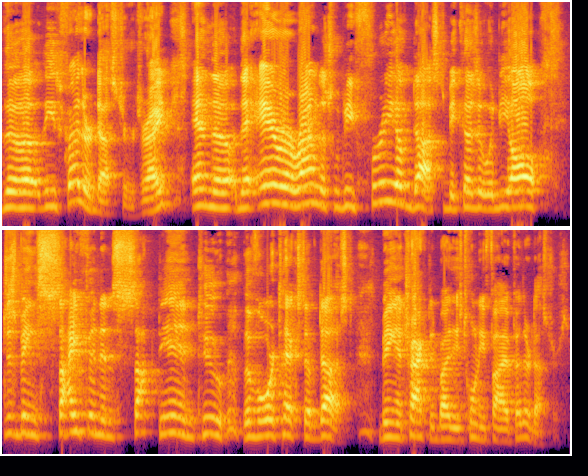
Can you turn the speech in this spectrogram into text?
the these feather dusters, right? And the, the air around us would be free of dust because it would be all just being siphoned and sucked into the vortex of dust, being attracted by these 25 feather dusters.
